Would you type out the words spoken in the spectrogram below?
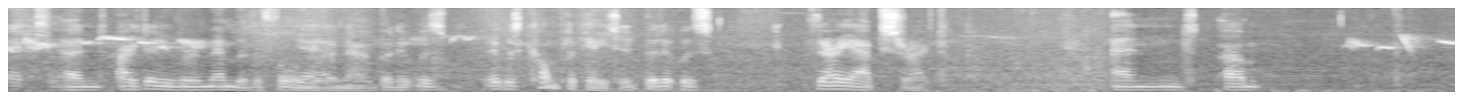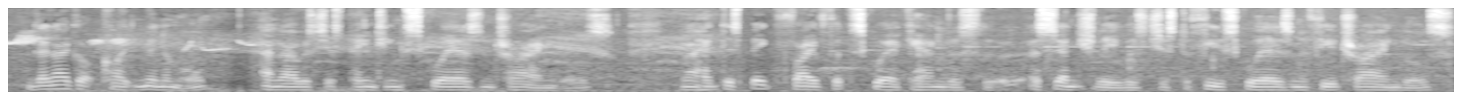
Excellent. And I don't even remember the formula Yeah. now, but it was it was complicated, but it was very abstract. And um, then I got quite minimal, and I was just painting squares and triangles. And I had this big five foot square canvas that essentially was just a few squares and a few triangles,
